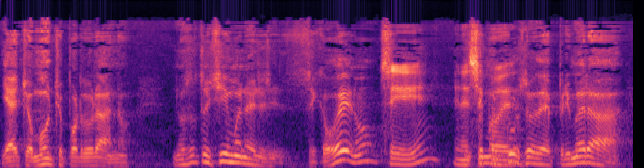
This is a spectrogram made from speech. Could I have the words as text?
y ha hecho mucho por Durano. Nosotros hicimos en el SECOE, ¿no? Sí, en ese hicimos el poder. curso de primera,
